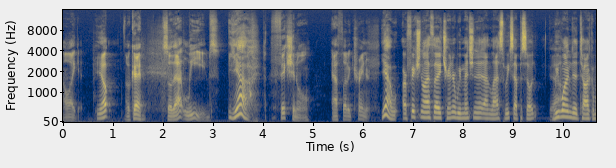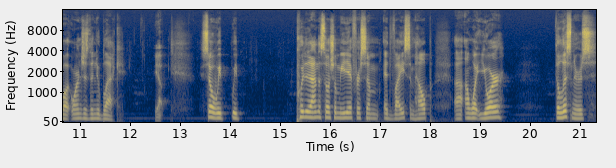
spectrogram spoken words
I like it. yep Okay. So that leaves yeah fictional athletic trainer. Yeah, our fictional athletic trainer. We mentioned it on last week's episode. We Yeah. wanted to talk about Orange is the New Black. Yep. So we we put it on the social media for some advice, some help uh, on what your the listeners'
